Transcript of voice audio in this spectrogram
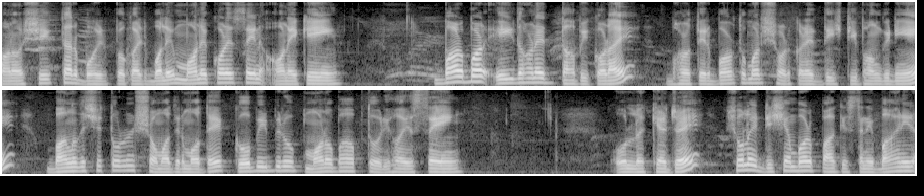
মানসিকতার বহিঃপ্রকাশ বলে মনে করেছেন অনেকেই। বারবার এই ধরনের দাবি করায় ভারতের বর্তমান সরকারের দৃষ্টিভঙ্গি নিয়ে বাংলাদেশের তরুণ সমাজের মধ্যে গভীর বিরূপ মনোভাব তৈরি হয়েছে উল্লেখ্য যে, ষোলোই ডিসেম্বর পাকিস্তানি বাহিনীর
